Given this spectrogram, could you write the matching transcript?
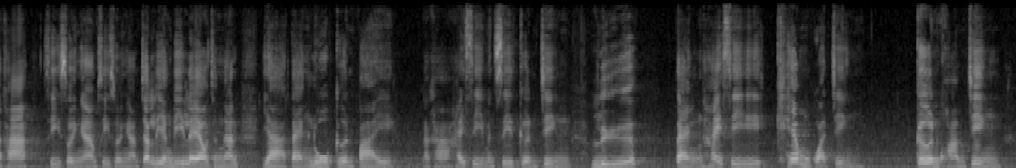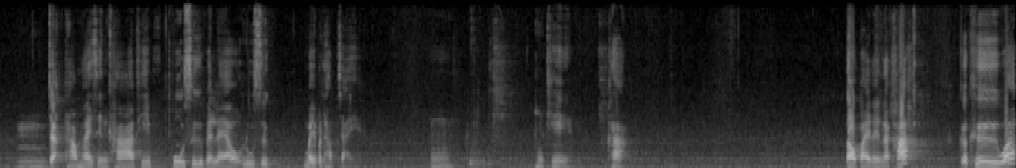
นะคะ สีสวยงาม สีสวยงาม จัดเรียงดีแล้วดังนั้นอย่าแต่งรูปเกินไปนะคะ ให้สีมันซีดเกินจริง หรือแต่งให้สีเข้มกว่าจริง เกินความจริง อืม จะทำให้สินค้าที่ผู้ซื้อไปแล้วรู้สึกไม่ประทับใจ อืมโอเคค่ะ ต่อไปเลยนะคะ ก็คือว่า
